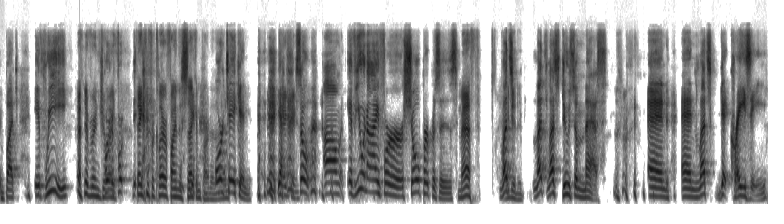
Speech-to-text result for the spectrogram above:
but if we I've never for- enjoyed. for- Thank you for clarifying the second part of that. or taken, yeah. Taken. So um, if you and I, for show purposes, meth. Let's I let's let's do some meth and and let's get crazy.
